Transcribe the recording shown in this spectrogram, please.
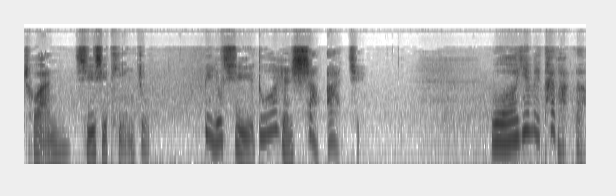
船徐徐停住，便有许多人上岸去。我因为太晚了，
